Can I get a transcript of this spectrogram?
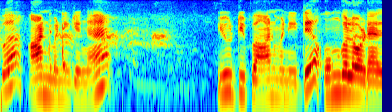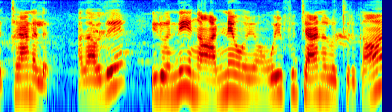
இப்போ ஆன் பண்ணிக்கோங்க. யூடியூப்பை ஆன் பண்ணிவிட்டு உங்களோட சேனலு. அதாவது இது வந்து எங்கள் அண்ணன் ஒய்ஃபு சேனல் வச்சுருக்கான்.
